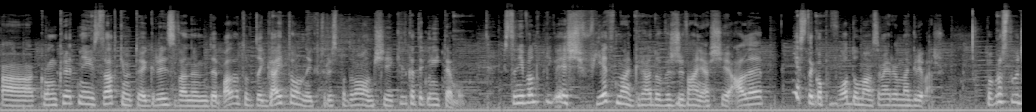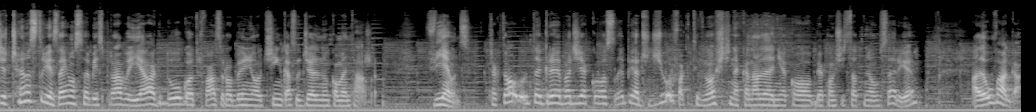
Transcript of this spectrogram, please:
a konkretnie z dodatkiem tej gry zwanym The Ballad of the Guytony, który spodobał mi się kilka tygodni temu. Jest to niewątpliwie świetna gra do wyżywania się, ale nie z tego powodu mam zamiar ją nagrywać. Po prostu ludzie często nie zdają sobie sprawy, jak długo trwa zrobienie odcinka z oddzielnym komentarzem. Więc traktowałbym tę grę bardziej jako zlepiacz dziur w aktywności na kanale, nie jako jakąś istotną serię. Ale uwaga,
